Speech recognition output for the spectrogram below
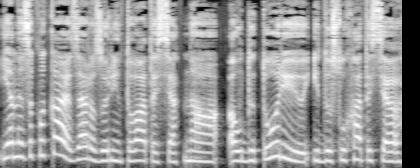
Я не закликаю зараз орієнтуватися на аудиторію і дослухатися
